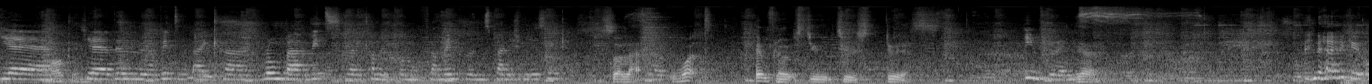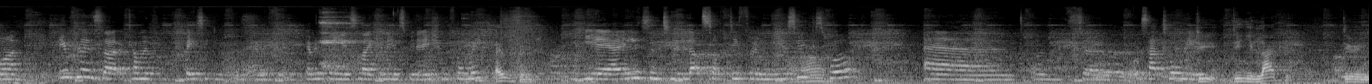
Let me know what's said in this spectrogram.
Yeah, Oh, Okay. yeah. Then a bit like uh, rumba bits like coming from flamenco and Spanish music. So like, what influenced you to do this? Influence. Yeah. Another good one. Influence are coming basically from everything. Everything is like an inspiration for me. Everything. Yeah, I listen to lots of different music as Ah. well. And um, so, as I told you, Do you, do you like it doing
